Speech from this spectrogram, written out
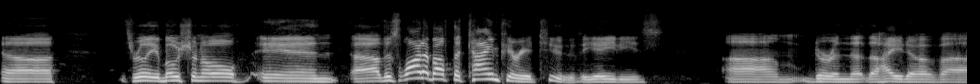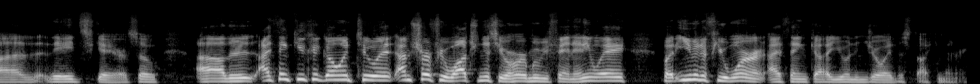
Uh, it's really emotional, and uh, there's a lot about the time period too, the '80s, um, during the the height of uh, the AIDS scare. So uh, there, I think you could go into it. I'm sure if you're watching this, you're a horror movie fan anyway. But even if you weren't, I think uh, you would enjoy this documentary.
